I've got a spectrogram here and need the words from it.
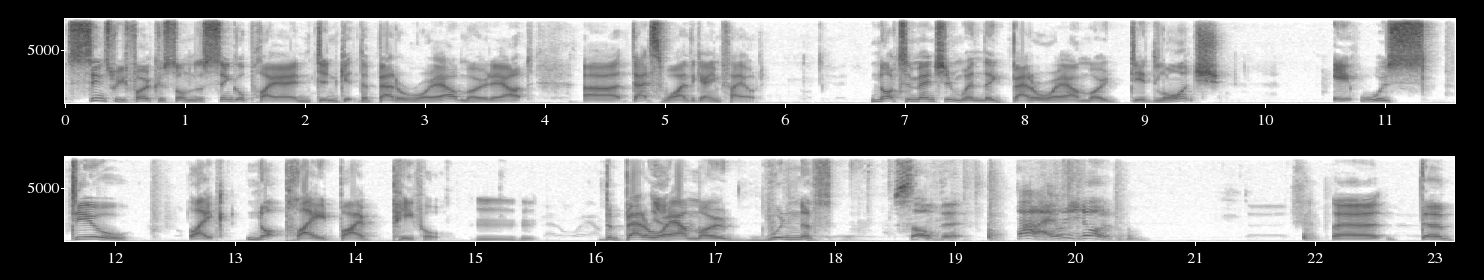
since we focused on the single player and didn't get the battle royale mode out, uh, that's why the game failed. Not to mention when the battle royale mode did launch, it was still like not played by people. Mm-hmm. The battle royale mode wouldn't have solved it. Hey, what are you doing? Uh, the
